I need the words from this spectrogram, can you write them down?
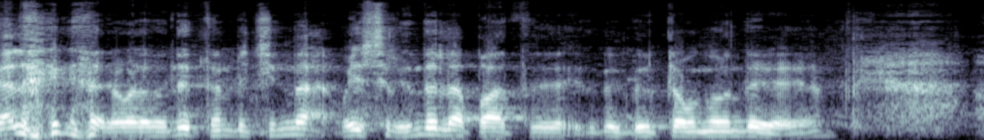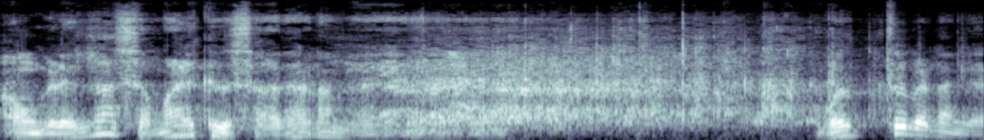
கலைஞர் அவளை வந்து தம்பி சின்ன வயசுல இருந்தெல்லாம் பார்த்து இதுக்கு இருக்கிறவங்க வந்து அவங்கள எல்லாம் சமாளிக்கிறது சாதாரணங்க. ஒருத்தர் வேணாங்க.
